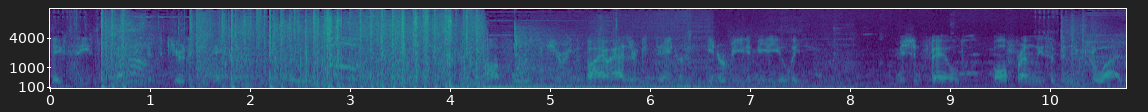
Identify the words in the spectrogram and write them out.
They've ceased attempting to secure the container. Op 4 is securing the biohazard container. Intervene immediately. Mission failed. All friendlies have been neutralized.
